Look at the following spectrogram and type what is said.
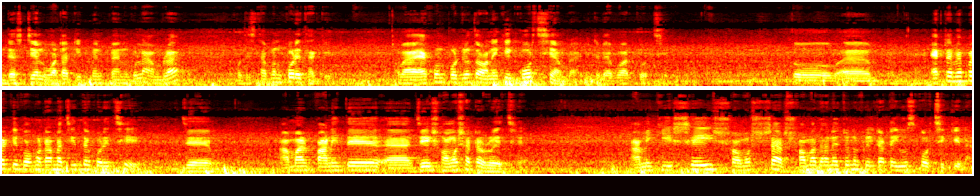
industrial water treatment প্ল্যানগুলো আমরা প্রতিস্থাপন করে থাকি। বা এখন পর্যন্ত অনেকেই করছি আমরা, এটা ব্যবহার করছি। তো একটা ব্যাপার কি কখনো আমরা চিন্তা করেছি যে আমার পানিতে যে সমস্যাটা রয়েছে, আমি কি সেই সমস্যার সমাধানের জন্য ফিল্টারটা ইউজ করছি কি না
